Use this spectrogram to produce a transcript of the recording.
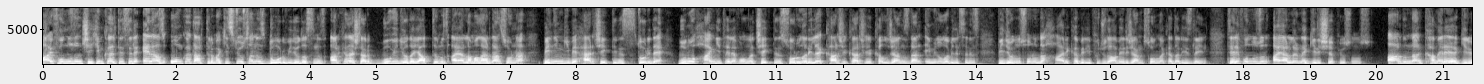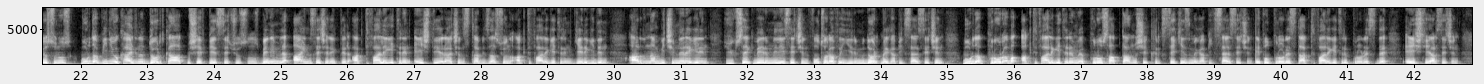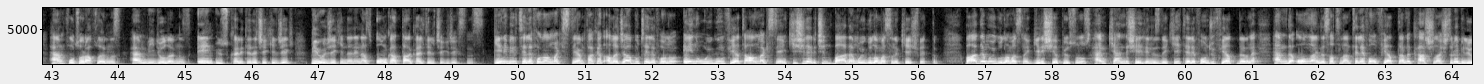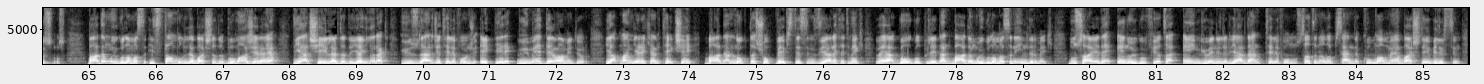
iPhone'unuzun çekim kalitesini en az 10 kat arttırmak istiyorsanız doğru videodasınız. Arkadaşlar bu videoda yaptığımız ayarlamalardan sonra benim gibi her çektiğiniz story'de bunu hangi telefonla çektiğiniz sorularıyla karşı karşıya kalacağınızdan emin olabilirsiniz. Videonun sonunda harika bir ipucu daha vereceğim. Sonuna kadar izleyin. Telefonunuzun ayarlarına giriş yapıyorsunuz. Ardından kameraya giriyorsunuz. Burada video kaydını 4K 60 FPS seçiyorsunuz. Benimle aynı seçenekleri aktif hale getirin. HDR açın, stabilizasyonu aktif hale getirin. Geri gidin. Ardından biçimlere gelin. Yüksek verimliliği seçin. Fotoğrafı 24 megapiksel seçin. Burada ProRAW'ı aktif hale getirin ve Pro saptanmışı 48 megapiksel seçin. Apple ProRes'i de aktif hale getirip ProRes'i de HDR seçin. Hem fotoğraflarınız hem videolarınız en üst kalitede çekilecek. Bir öncekinden en az 10 kat daha kaliteli çekeceksiniz. Yeni bir telefon almak isteyen fakat alacağı bu telefonu en uygun fiyata almak isteyen kişiler için Badem uygulamasını keşfettim. Badem uygulamasına giriş yapıyorsunuz. Hem kendi şehrinizdeki telefoncu fiyatlarını hem de online'da satılan telefon fiyatlarını karşılaştırabiliyorsunuz. Badem uygulaması İstanbul ile başladığı bu maceraya diğer şehirlerde de yayılarak yüzlerce telefoncu ekleyerek büyümeye devam ediyor. Yapman gereken tek şey badem.shop web sitesini ziyaret etmek veya Google Play'den Badem uygulamasını indirmek. Bu sayede en uygun fiyata en güvenilir yerden telefonunu satın alıp sen de kullanmaya başlayabilirsin.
